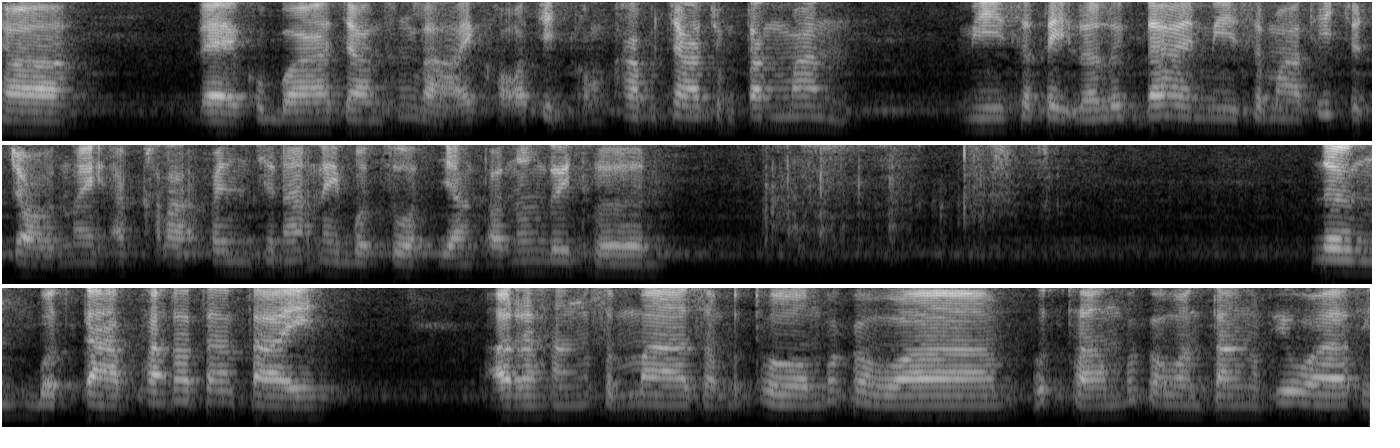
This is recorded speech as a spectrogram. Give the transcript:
ชา แด่ครูบาอาจารย์ทั้งหลายขอจิตของข้าพเจ้าจงตั้งมั่น มีสติระลึกได้มีสมาธิจดจ่อในอักขระพยัญชนะในบทสวดอย่างต่อเนื่องด้วยเทิน หนึ่งบทกราบพระรัตนตรัยอรหังสัมมาสัมพุทโธพระกวาพุทธังพระกวันตังอภิวาเท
